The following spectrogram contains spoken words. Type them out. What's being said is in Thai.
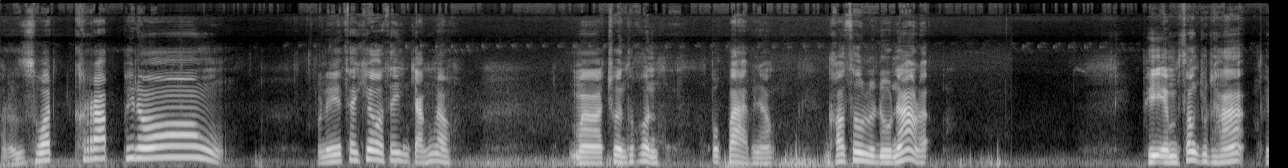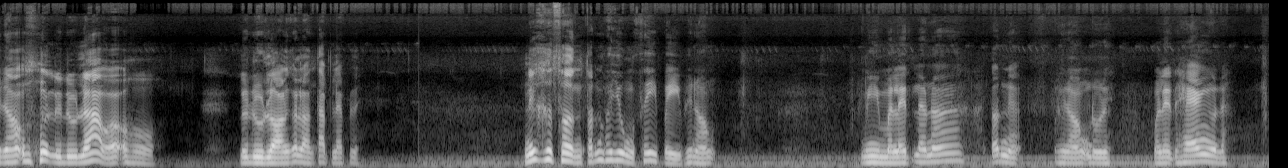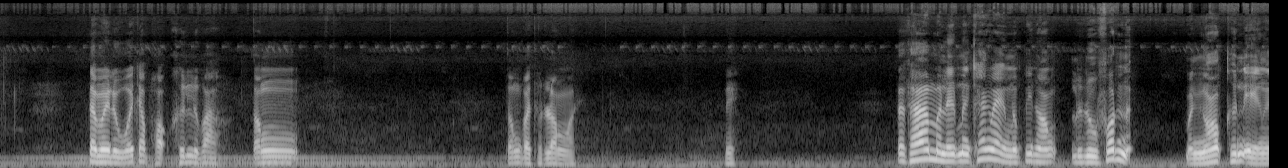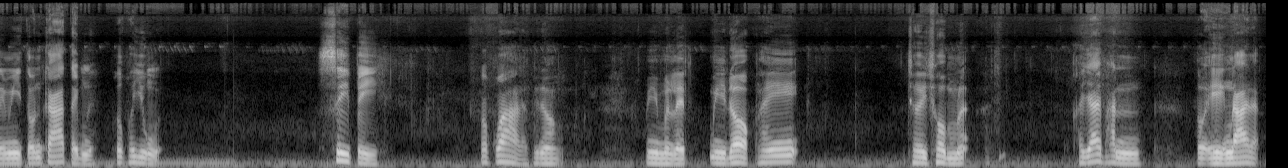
อรุณสวัสดิ์ครับพี่น้อง วันนี้ไซเคิลไซจริงจังของเรา มาชวนทุกคนปลูกป่าพี่น้อง เขาสู่ฤดูหนาวแล้ว PM สองจุดห้าพี่น้องฤดูหนาวอะโอ้โหฤดูร้อนก็ร้อนตับแลบเลย นี่คือส่วนต้นพะยุงสี่ปีพี่น้อง มีเมล็ดแล้วนะ ต้นเนี้ยพี่น้องดูดิเมล็ดแห้งอยู่นะแต่ไม่รู้ว่าจะเพาะขึ้นหรือเปล่า ต้อง ต้องไปทดลองไว้นี่ แต่ถ้าเมล็ดมันแข็งแรงนะพี่น้องฤดูฝนน่ะมันงอกขึ้นเองเลยมีต้นกล้าเต็มเลยพวกพยุงอะสี่ปี ก็กว่าแหละพี่น้อง มีเมล็ดมีดอกให้เชยชมแล้วขยายพันธุ์ตัวเองได้แล้ว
